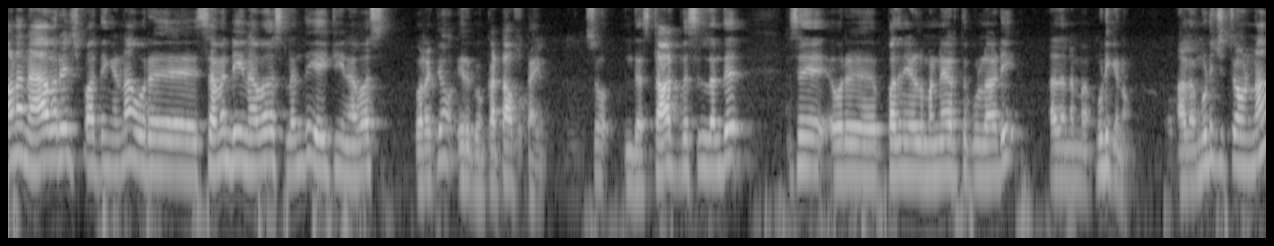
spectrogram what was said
ஆன் அன் ஆவரேஜ் பார்த்தீங்கன்னா ஒரு செவன்டீன் ஹவர்ஸ்லேருந்து எயிட்டீன் ஹவர்ஸ் வரைக்கும் இருக்கும் கட் ஆஃப் டைம் ஸோ இந்த ஸ்டார்ட் விசில்லேருந்து சே ஒரு பதினேழு மணி நேரத்துக்குள்ளாடி அதை நம்ம முடிக்கணும். அதை முடிச்சிட்டோம்னா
